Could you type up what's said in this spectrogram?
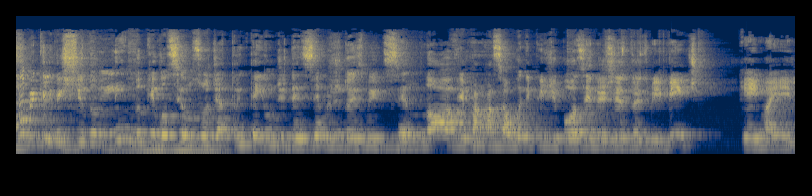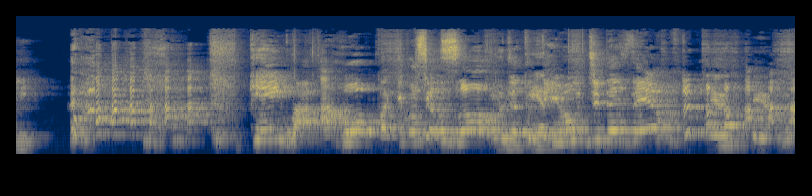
sabe aquele vestido lindo que você usou dia 31 de dezembro de 2019 para passar o ano e pedir boas energias de 2020? Queima ele. Queima a roupa que você usou Eu no dia entendo. 31 de dezembro. Eu entendo.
